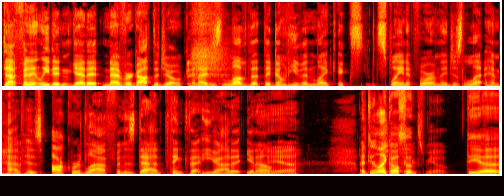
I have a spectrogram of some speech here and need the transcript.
definitely didn't get it never got the joke and i just love that they don't even like ex- explain it for him they just let him have his awkward laugh and his dad think that he got it you know Yeah. I do like also me up. the uh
